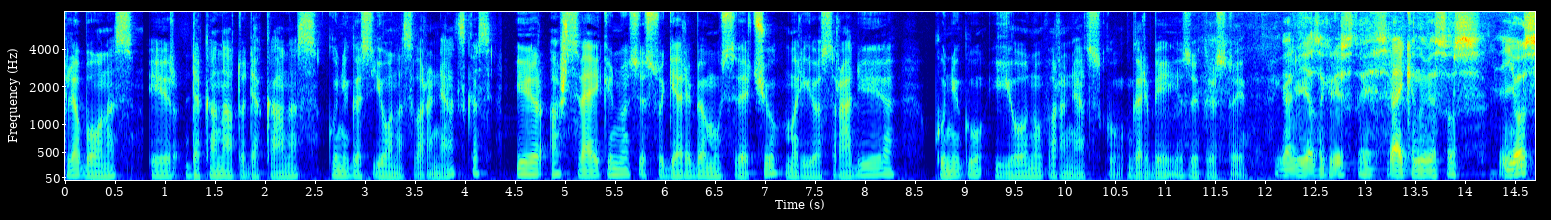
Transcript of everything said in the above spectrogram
klebonas ir dekanato dekanas kunigas Jonas Varaneckas. Ir aš sveikinuosi su gerbiamu svečiu Marijos radijoje kunigu Jonu Varanecku. Garbėjai Jėzui Kristui. Garbėjai Jėzui Kristui, sveikinu visus jūs.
